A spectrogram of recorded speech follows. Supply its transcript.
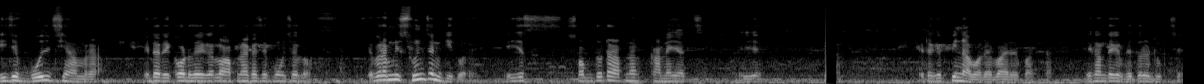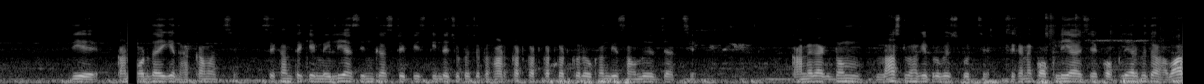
এই যে বলছি আমরা, এটা রেকর্ড হয়ে গেল, আপনার কাছে পৌঁছালো। এবার আপনি শুনছেন কি করে? এই যে শব্দটা আপনার কানে যাচ্ছে, এই যে এটাকে পিনা বলে বাইরের পাটটা এখান থেকে ভেতরে ঢুকছে। দিয়ে কান পর্দায় গিয়ে ধাক্কা মারছে। সেখান থেকে মেলিয়া সিনকাস টেপিস তিনটে ছোটো ছোটো হাড় কাট কাট কাট কাট করে ওখান দিয়ে সাউন্ড ওয়েভ যাচ্ছে। কানের একদম লাস্ট ভাগে প্রবেশ করছে। সেখানে ককলিয়া আছে। ককলিয়ার ভেতর আবার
